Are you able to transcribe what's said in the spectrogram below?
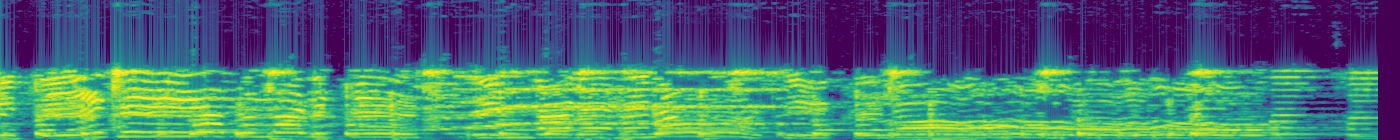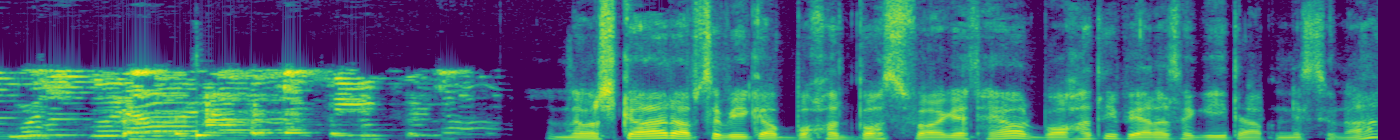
जीते जी अब मर के ज़िंदा रहना सीख लो मुस्कुराना सीख लो नमस्कार आप सभी का बहुत बहुत स्वागत है और बहुत ही प्यारा सा गीत आपने सुना।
